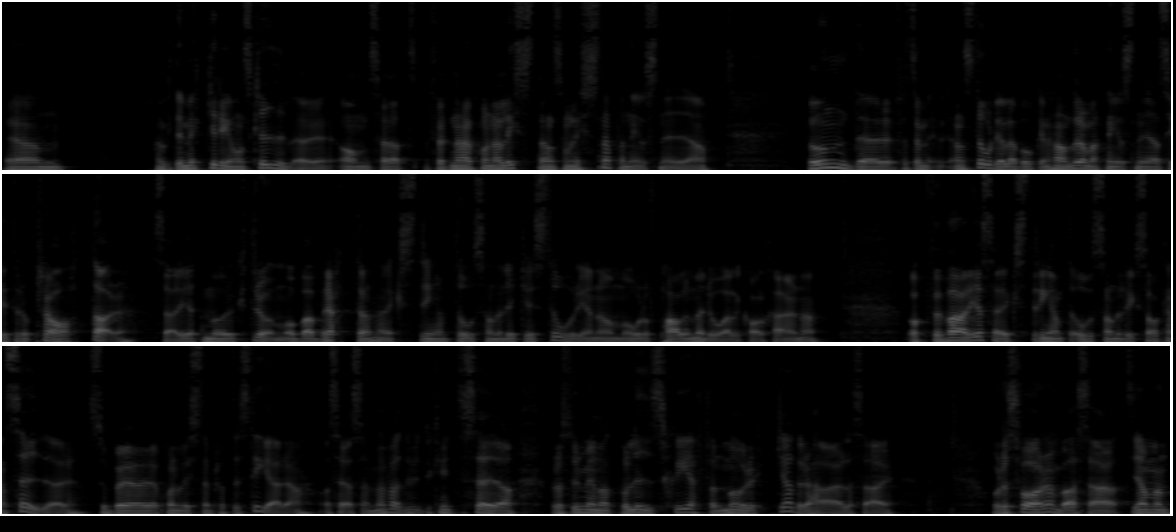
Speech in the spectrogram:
Ehm, och det är mycket det hon skriver om. Så att för den här journalisten som lyssnar på Nils Nia. Under, för en stor del av boken handlar om att Nils Nia sitter och pratar så här, i ett mörkt rum och bara berättar den här extremt osannolika historien om Olof Palme då, eller Karl Stjärna. Och för varje så här extremt osannolik sak han säger så börjar journalisten protestera och säga så här, men vad, du, du kan ju inte säga, för alltså, du menar att polischefen mörkade det här eller så här. Och då svarar han bara så här att, ja men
